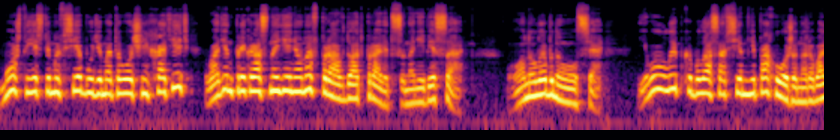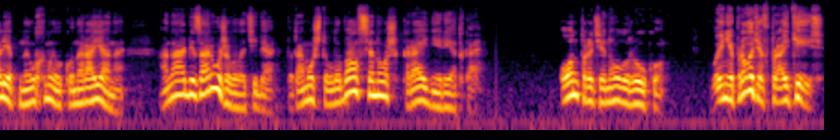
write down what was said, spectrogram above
Может, если мы все будем этого очень хотеть, в один прекрасный день он и вправду отправится на небеса». Он улыбнулся. Его улыбка была совсем не похожа на раболепную ухмылку Нараяна — она обезоруживала тебя, потому что улыбался нож крайне редко. Он протянул руку. «Вы не против пройтись?»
